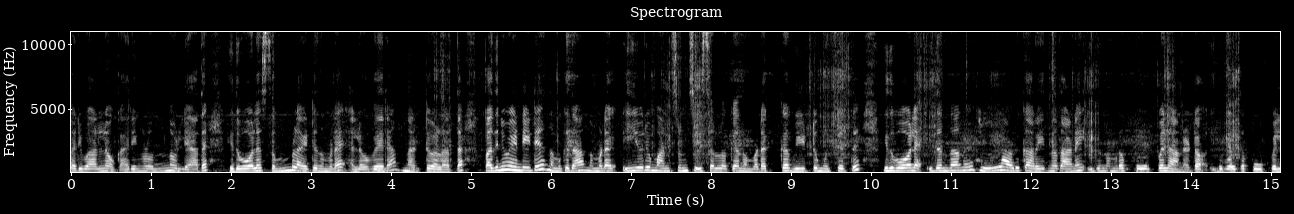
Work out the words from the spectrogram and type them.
പരിപാലനമോ കാര്യങ്ങളോ ഒന്നും ഇല്ലാതെ ഇതുപോലെ സിമ്പിളായിട്ട് നമ്മുടെ അലോവേര നട്ട് വളർത്താം. അപ്പം അതിന് വേണ്ടിയിട്ട് നമുക്കിതാ നമ്മുടെ ഈ ഒരു മൺസൂൺ സീസണിലൊക്കെ നമ്മുടെ ഒക്കെ വീട്ടുമുറ്റത്ത് ഇതുപോലെ ഇതെന്താന്ന് എല്ലാവർക്കും അറിയുന്നതാണ്. ഇത് നമ്മുടെ പൂപ്പലാണ് കേട്ടോ. ഇതുപോലത്തെ പൂപ്പൽ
